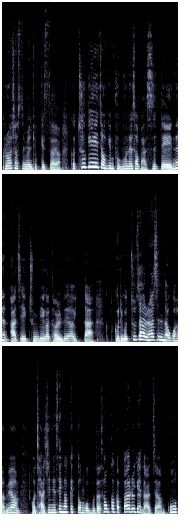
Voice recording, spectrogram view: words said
그러셨으면 좋겠어요. 그러니까 투기적인 부분에서 봤을 때에는 아직 준비가 덜 되어 있다. 그리고 투자를 하신다고 하면 어, 자신이 생각했던 것보다 성과가 빠르게 나지 않고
